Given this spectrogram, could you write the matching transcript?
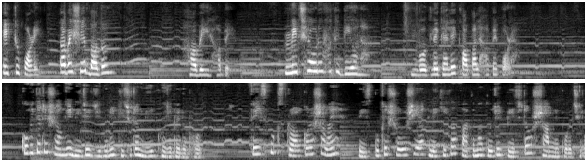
একটু পরে, তবে সে বদল হবেই হবে। মিছে অনুভূতি দিও না, বদলে গেলে কপাল হবে পোড়া। কবিতাটির সঙ্গে নিজের জীবনের কিছুটা মিল খুঁজে পেল ভোর। ফেসবুক স্ক্রল করার সময় ফেসবুকের ষোড়শী এক লেখিকা ফাতেমা তুজির পেজটাও সামনে পড়েছিল।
